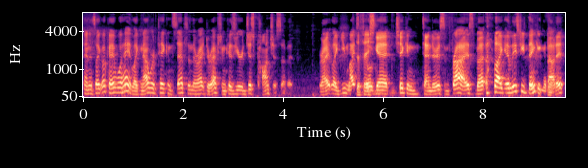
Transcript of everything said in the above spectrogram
and it's like, okay, well, hey, like now we're taking steps in the right direction because you're just conscious of it, right? Like you might still get chicken tenders and fries, but like at least you're thinking about it.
